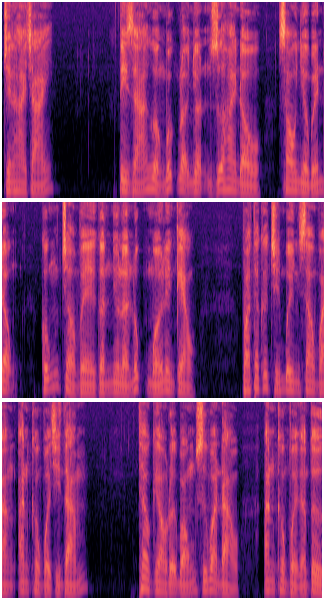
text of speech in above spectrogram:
trên 2 trái. Tỷ giá hưởng mức lợi nhuận giữa hai đầu sau nhiều biến động cũng trở về gần như là lúc mới lên kèo và theo các chiến binh sao vàng ăn 0,98 theo kèo đội bóng xứ vạn đảo ăn 0,84.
